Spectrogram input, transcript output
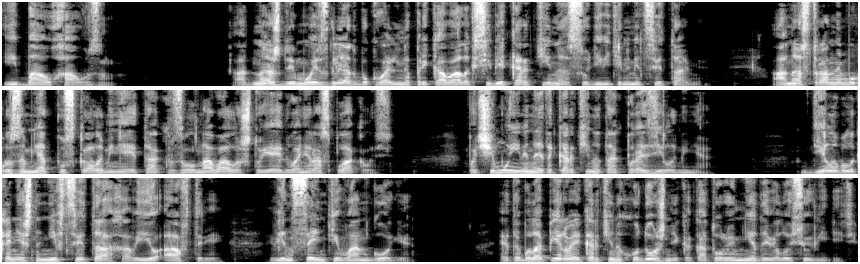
и Баухаузом. Однажды мой взгляд буквально приковала к себе картина с удивительными цветами. Она странным образом не отпускала меня и так взволновала, что я едва не расплакалась. Почему именно эта картина так поразила меня? Дело было, конечно, не в цветах, а в ее авторе, Винсенте Ван Гоге. Это была первая картина художника, которую мне довелось увидеть.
